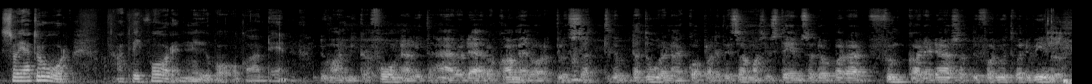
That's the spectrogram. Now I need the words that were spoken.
Så jag tror att vi får en ny våg av den. Du har mikrofoner lite här och där och kameror plus att datorerna är kopplade till samma system så då bara funkar det där så att du får ut vad du vill.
